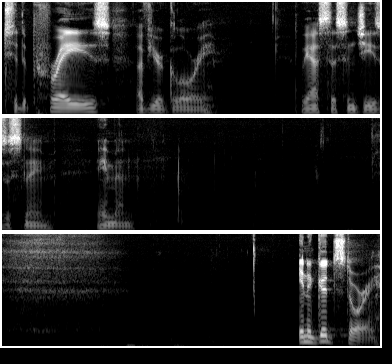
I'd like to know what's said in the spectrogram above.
to the praise of your glory. We ask this in Jesus' name. Amen. In a good story,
